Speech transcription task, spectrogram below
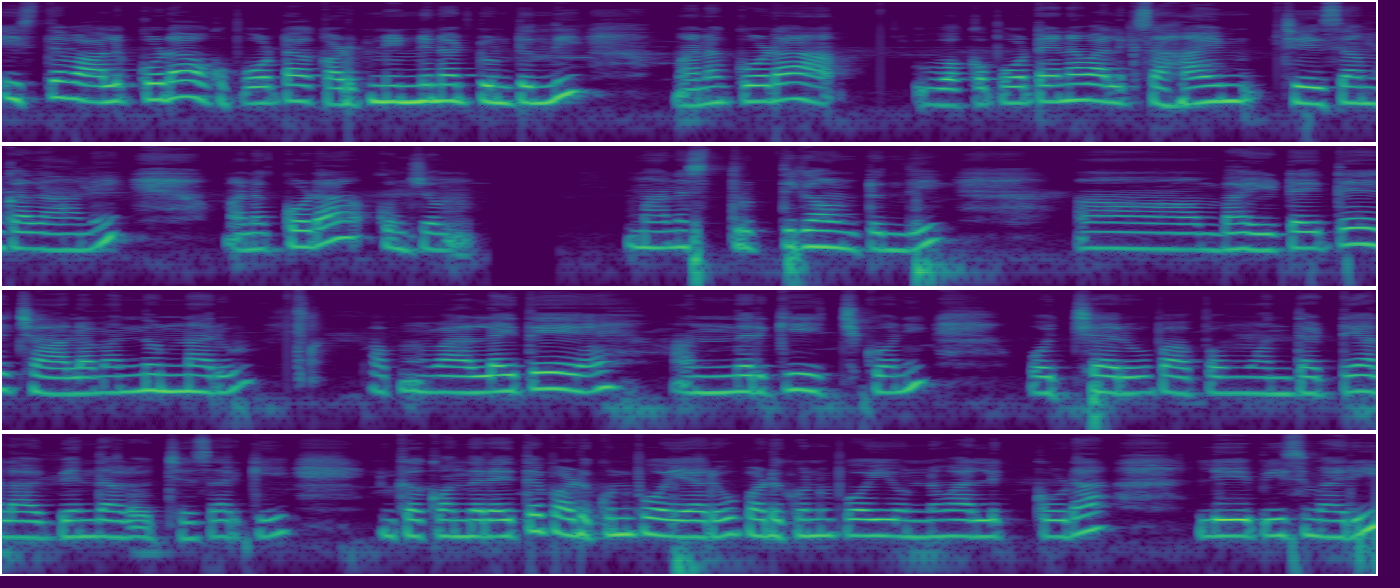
ఇస్తే వాళ్ళకి కూడా ఒక పూట కడుపు నిండినట్టు ఉంటుంది. మనకు కూడా ఒక పూటైనా వాళ్ళకి సహాయం చేసాం కదా అని మనకు కూడా కొంచెం మనస్తృప్తిగా ఉంటుంది. బయట అయితే చాలామంది ఉన్నారు. పాపం వాళ్ళైతే అందరికీ ఇచ్చుకొని వచ్చారు. పాపం వన్ థర్టీ అలా అయిపోయింది. వాళ్ళు వచ్చేసరికి ఇంకా కొందరైతే పడుకుని పోయారు. పడుకుని పోయి ఉన్న వాళ్ళకి కూడా లేపేసి మరీ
